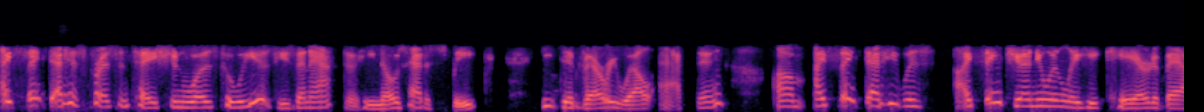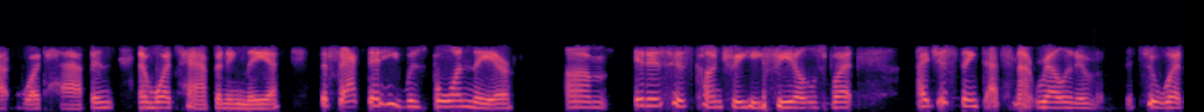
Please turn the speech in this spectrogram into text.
I think that his presentation was who he is. He's an actor. He knows how to speak. He did very well acting. Um, I think that he was. I think genuinely he cared about what happened and what's happening there. The fact that he was born there, um, it is his country. He feels, but I just think that's not relative to what's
